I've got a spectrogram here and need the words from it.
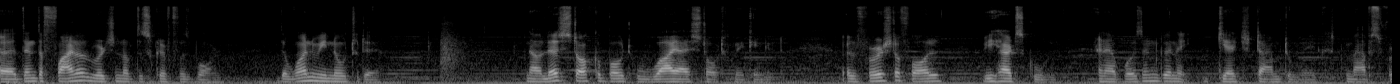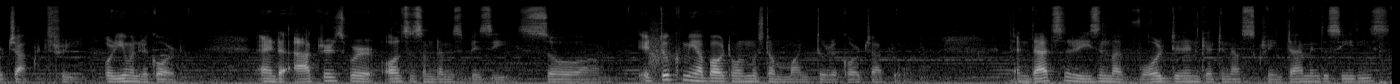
Uh, then the final version of the script was born, the one we know today. Now let's talk about why I stopped making it. Well, first of all, we had school, and I wasn't gonna get time to make maps for chapter 3 or even record. And the actors were also sometimes busy, so um, it took me about almost a month to record chapter 1. And that's the reason my Vault didn't get enough screen time in the series.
